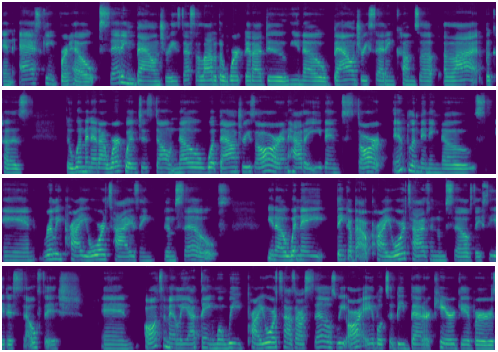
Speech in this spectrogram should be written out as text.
and asking for help, setting boundaries. That's a lot of the work that I do. You know, boundary setting comes up a lot because the women that I work with just don't know what boundaries are and how to even start implementing those and really prioritizing themselves. You know, when they think about prioritizing themselves, they see it as selfish. And ultimately, I think when we prioritize ourselves, we are able to be better caregivers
